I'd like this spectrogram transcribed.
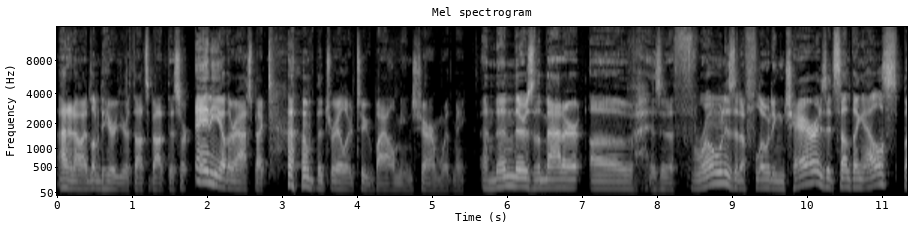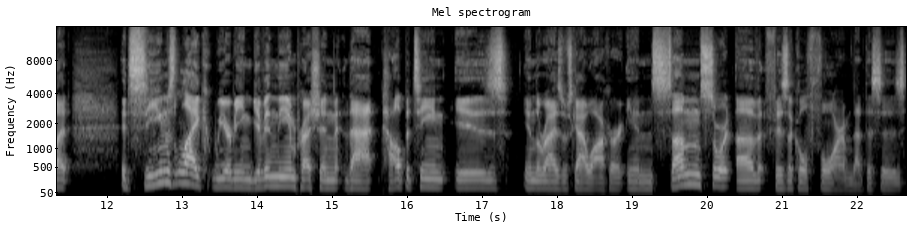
I don't know. I'd love to hear your thoughts about this or any other aspect of the trailer too. By all means, share them with me. And then there's the matter of is it a throne? Is it a floating chair? Is it something else? But it seems like we are being given the impression that Palpatine is in The Rise of Skywalker in some sort of physical form, that this is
